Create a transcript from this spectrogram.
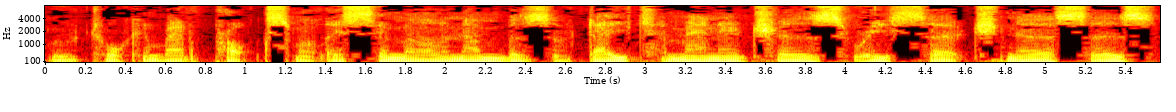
We were talking about approximately similar numbers of data managers, research nurses,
